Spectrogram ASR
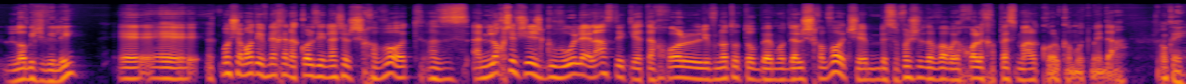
לא בשבילי? אה, אה, כמו שאמרתי לפני כן, הכל זה עניין של שכבות, אז אני לא חושב שיש גבול לאלסטיק, כי אתה יכול לבנות אותו במודל שכבות, שבסופו של דבר הוא יכול לחפש מעל כל כמות מידע. אוקיי.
